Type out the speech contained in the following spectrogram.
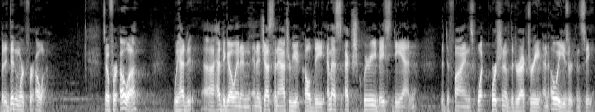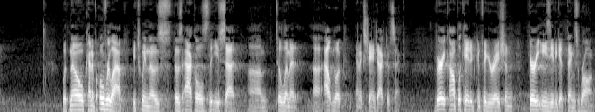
but it didn't work for OWA. So for OWA, we had to, uh, had to go in and, and, adjust an attribute called the MSX query based DN that defines what portion of the directory an OWA user can see, with no kind of overlap between those, those ACLs that you set um, to limit uh, Outlook and Exchange ActiveSync. Very complicated configuration, very easy to get things wrong.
